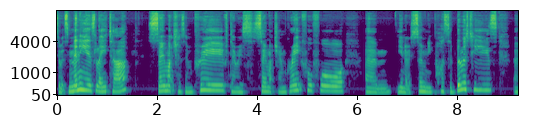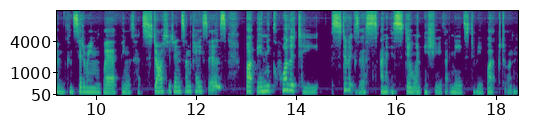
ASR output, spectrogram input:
So it's many years later, so much has improved, there is so much I'm grateful for. Um, you know, so many possibilities, um, considering where things had started in some cases, but inequality still exists and it is still an issue that needs to be worked on.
